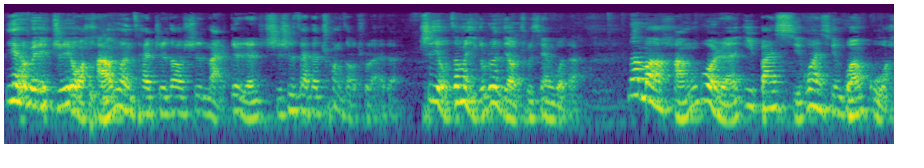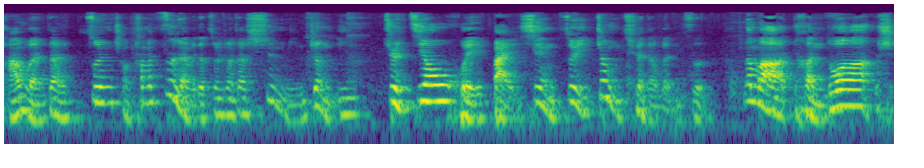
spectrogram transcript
因为只有韩文才知道是哪个人实实在在创造出来的，是有这么一个论调出现过的。那么，韩国人一般习惯性管古韩文的尊称，他们自认为的尊称叫训民正音。就是教会百姓最正确的文字。那么很多是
